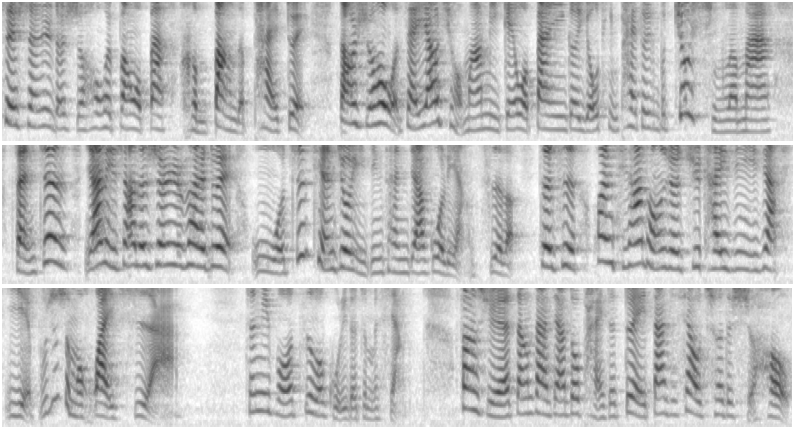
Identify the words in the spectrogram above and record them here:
岁生日的时候会帮我办很棒的派对，到时候我再要求妈咪给我办一个游艇派对，不就行了吗？反正亚里莎的生日派对，我之前就已经参加过两次了，这次换其他同学去开心一下，也不是什么坏事啊。珍妮佛自我鼓励的这么想。放学，当大家都排着队搭着校车的时候，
